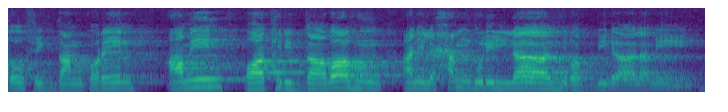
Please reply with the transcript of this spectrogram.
তৌফিক দান করেন। আমিন। ওয়াখির দাওয়াহুম আনিল হামদুলিল্লাহ রব্বিল আলামিন।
